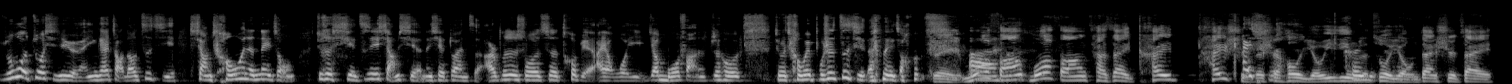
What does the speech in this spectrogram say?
如果做喜剧演员，应该找到自己想成为的那种，就是写自己想写的那些段子，而不是说是特别哎呀，我要模仿，最后就成为不是自己的那种。对，模仿模仿，它在开开始的时候有一定的作用，但是在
